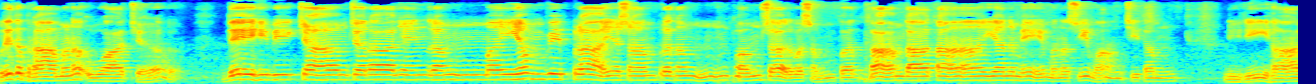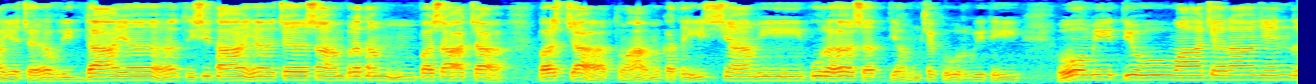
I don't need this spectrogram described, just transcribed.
वृद्धब्राह्मण उवाच देहि भिक्षां च राजेन्द्रं मह्यं विप्राय साम्प्रतं त्वं सर्वसम्पद्धां दाता यन्मे मनसि वाञ्छितम् निरीहाय च वृद्धाय त्रिषिताय च साम्प्रतं पशाचा, पश्चात् त्वां कथयिष्यामि पुरः सत्यं च कुर्विति ओमित्युवाच राजेन्द्र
